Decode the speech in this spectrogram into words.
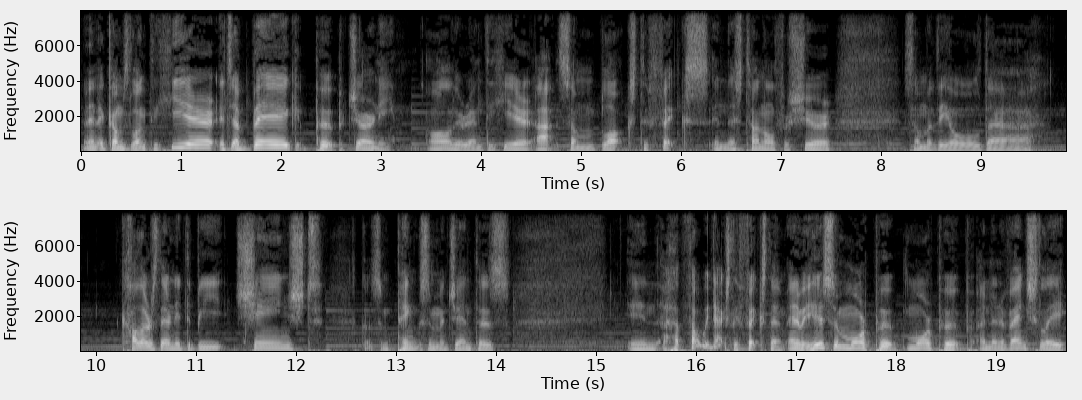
And then it comes along to here. It's a big poop journey. All the way around to here. At ah, some blocks to fix in this tunnel for sure. Some of the old uh, colours there need to be changed. Got some pinks and magentas in I thought we'd actually fix them. Anyway, here's some more poop, more poop, and then eventually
